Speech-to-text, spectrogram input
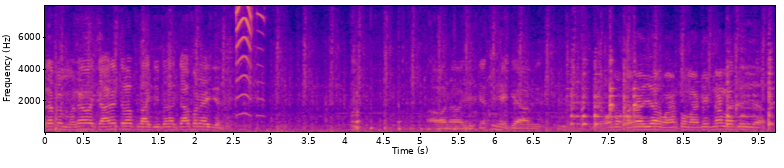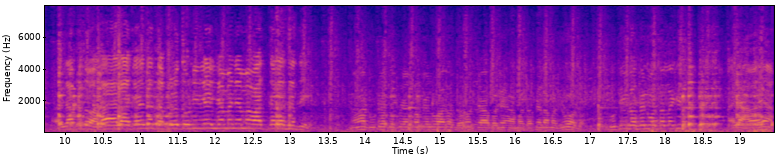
એટલે પણ મને હવે ચારે તરફ લાગી પેલા ચા બનાવી દેતો અને એ ક્યાંથી હેડ્યા આવે. બેહો તો ખરા યાર વાર તો લાગે કે ના લાગે યાર. એટલે આ તો હલા હલા કરે તો તપેલું તોડી જાય છે મને એમાં વાત કરે છે તે. ના તૂટે તપેલું આ તો દરરોજ ચા બને આમાં તપેલામાં જુઓ તો. તૂટી તપેલું હતા લાગી. અરે યાર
